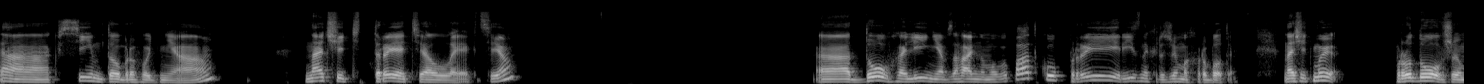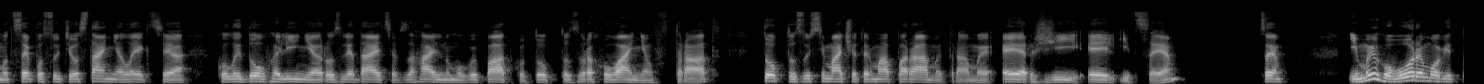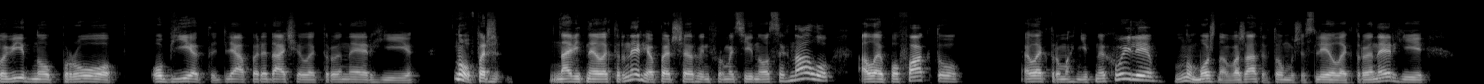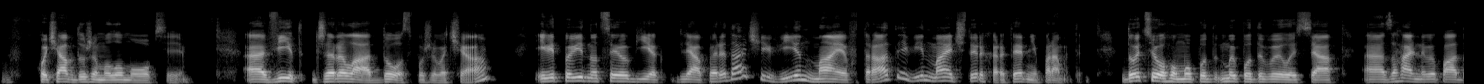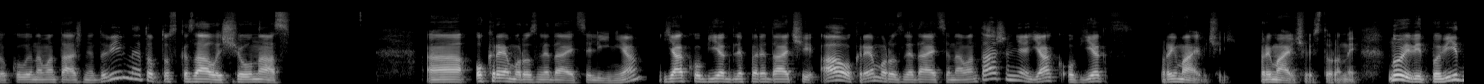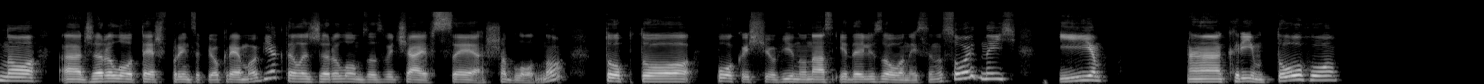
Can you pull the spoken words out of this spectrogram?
Так, всім доброго дня. Значить, третя лекція. Е, Довга лінія в загальному випадку при різних режимах роботи. Значить, ми продовжуємо. Це, по суті, остання лекція, коли довга лінія розглядається в загальному випадку, тобто з врахуванням втрат, тобто з усіма чотирма параметрами R, G, L і C. Це і ми говоримо відповідно про об'єкт для передачі електроенергії. Ну, вперше, навіть не електроенергія, а в першу чергу інформаційного сигналу, але по факту електромагнітної хвилі ну, можна вважати в тому числі електроенергії, хоча в дуже малому обсязі. Е, Від джерела до споживача. І відповідно цей об'єкт для передачі він має втрати, він має чотири характерні параметри. До цього ми под- подивилися е, загальний випадок, коли навантаження довільне, тобто сказали, що у нас е, окремо розглядається лінія як об'єкт для передачі, а окремо розглядається навантаження як об'єкт приймаючий. Приймаючої сторони. Ну і відповідно, е, джерело теж, в принципі, окремий об'єкт, але з джерелом зазвичай все шаблонно. Тобто, поки що він у нас ідеалізований синусоїдний, і е, крім того,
